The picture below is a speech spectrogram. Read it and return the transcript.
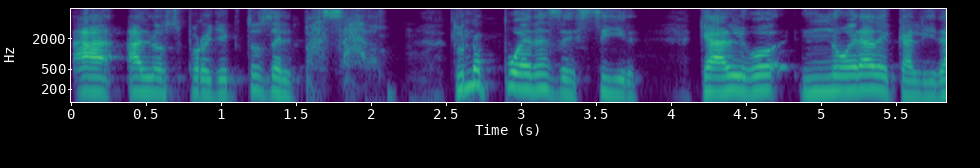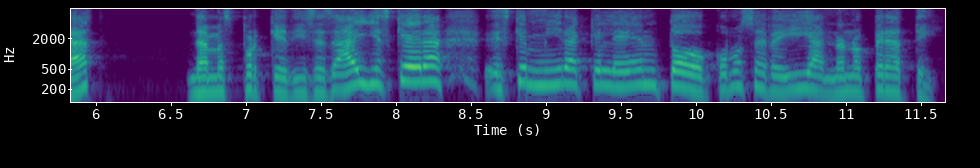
a, a los proyectos del pasado. Tú no puedes decir que algo no era de calidad, nada más porque dices, ay, es que era, es que mira qué lento, cómo se veía. No, no, espérate.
